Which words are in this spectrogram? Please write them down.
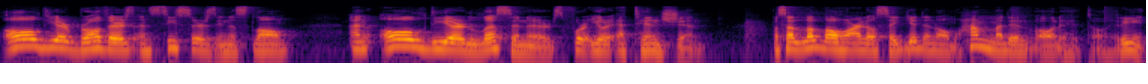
all dear brothers and sisters in Islam, and all dear listeners for your attention. وصلى الله على سيدنا محمد وآله الطاهرين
